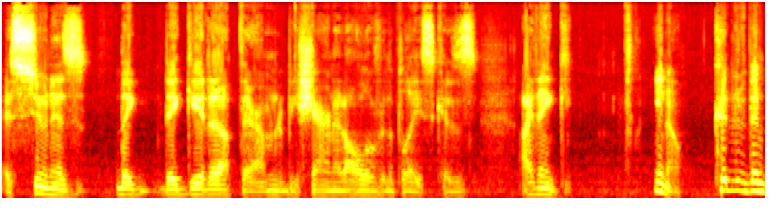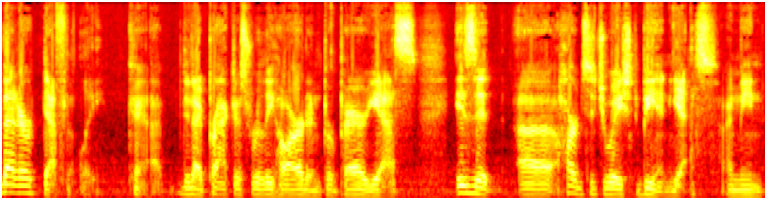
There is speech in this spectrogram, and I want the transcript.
as soon as they they get it up there, I'm going to be sharing it all over the place because I think you know could it have been better? Definitely did I practice really hard and prepare? Yes. Is it a hard situation to be in? Yes. I mean,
